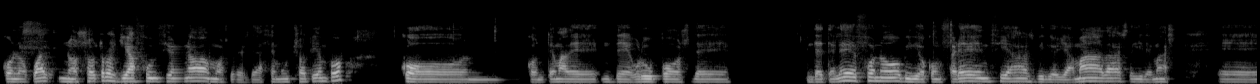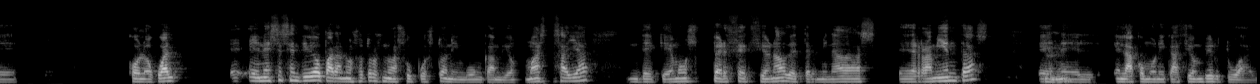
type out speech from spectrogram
Con lo cual, nosotros ya funcionábamos desde hace mucho tiempo con, con tema de grupos de, de teléfono, videoconferencias, videollamadas y demás. Eh, con lo cual, e, en ese sentido, para nosotros no ha supuesto ningún cambio, más allá de que hemos perfeccionado determinadas herramientas en, la comunicación virtual.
